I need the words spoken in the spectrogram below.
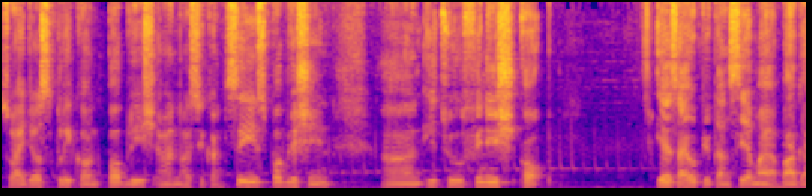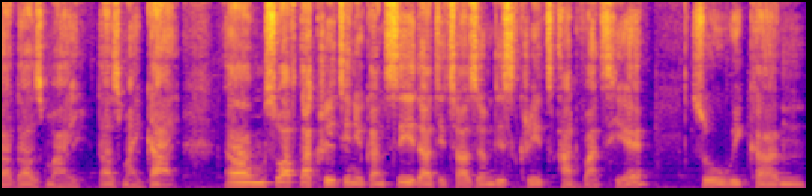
So i just click on publish and as you can see it's publishing and it will finish up. Yes i hope you can see my Baga. That's my that's my guy. Um, so after creating you can see that it has um, this create adverts here. So we can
